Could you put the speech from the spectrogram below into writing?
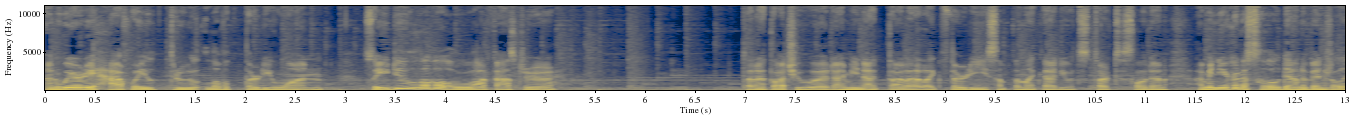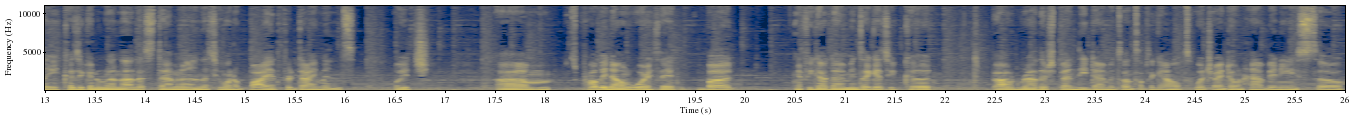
And we're already halfway through level 31, so you do level a lot faster than I thought you would. I mean, I thought at like 30, something like that, you would start to slow down. I mean, you're going to slow down eventually because you're going to run out of stamina unless you want to buy it for diamonds, which um, it's probably not worth it, but if you got diamonds, I guess you could. I would rather spend the diamonds on something else, which I don't have any, so...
